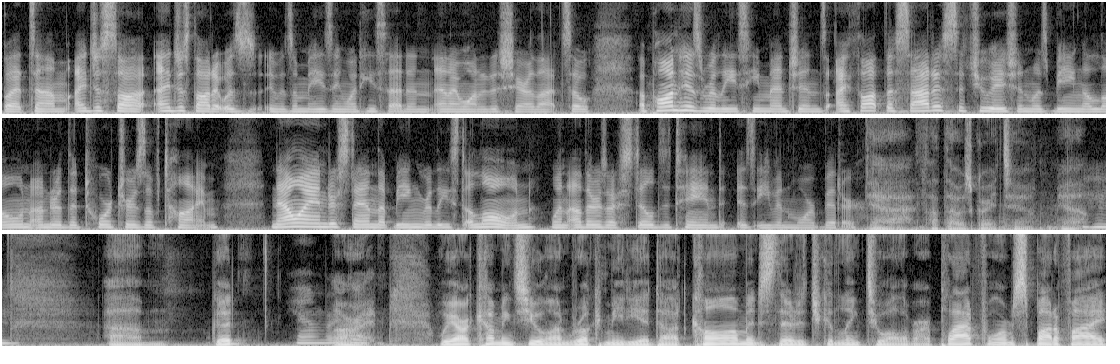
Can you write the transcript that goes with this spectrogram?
But um, I just saw I just thought it was it was amazing what he said, and, and I wanted to share that. So upon his release, he mentions, "I thought the saddest situation was being alone under the tortures of time. Now I understand that being released alone when others are still detained is even more bitter." Yeah, I thought that was great too. Yeah. Mm-hmm. Um, good. Yeah, all right. We are coming to you on roqemedia.com. It's there that you can link to all of our platforms Spotify,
